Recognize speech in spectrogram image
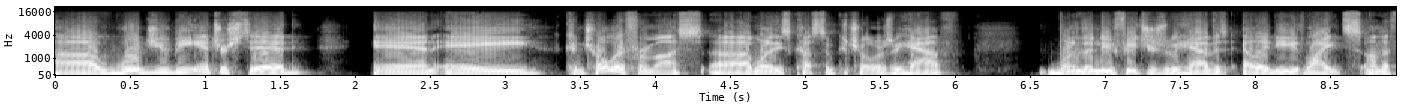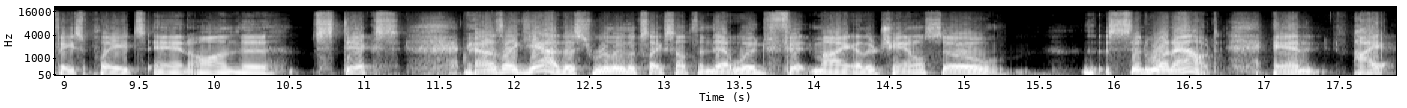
uh, would you be interested in a controller from us? Uh, one of these custom controllers we have one of the new features we have is LED lights on the faceplates and on the sticks. And I was like, yeah, this really looks like something that would fit my other channel. So send one out. And I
